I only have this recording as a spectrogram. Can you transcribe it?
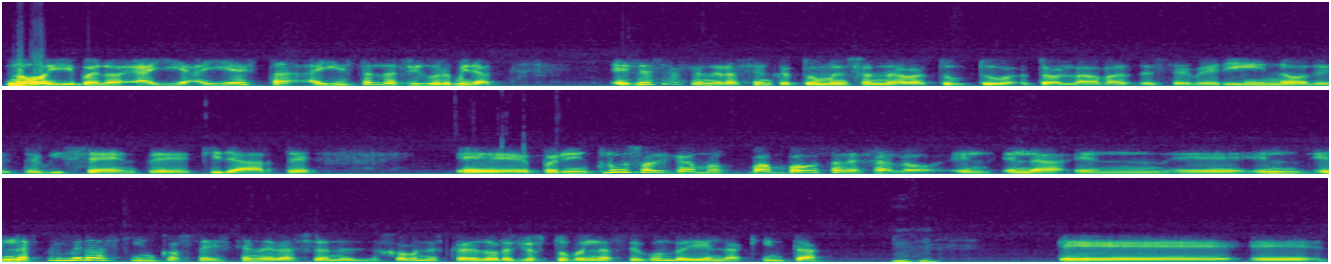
No, y bueno, ahí, ahí, está, ahí está la figura, mira, en esa generación que tú mencionabas, tú, tú, hablabas de Severino, de, Vicente, Quirarte, eh, pero incluso, digamos, vamos a dejarlo en, en, la, en, eh, en, las primeras cinco o seis generaciones de jóvenes creadores, yo estuve en la segunda y en la quinta, eh,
